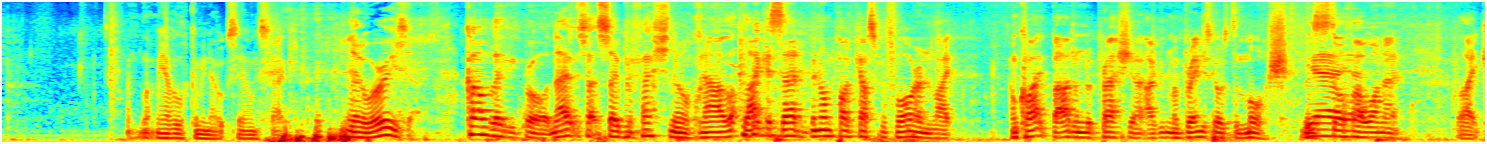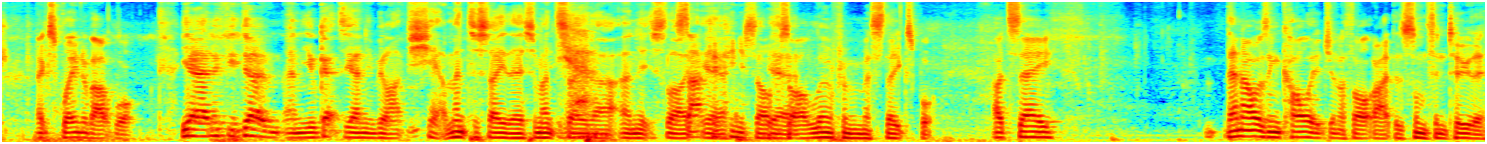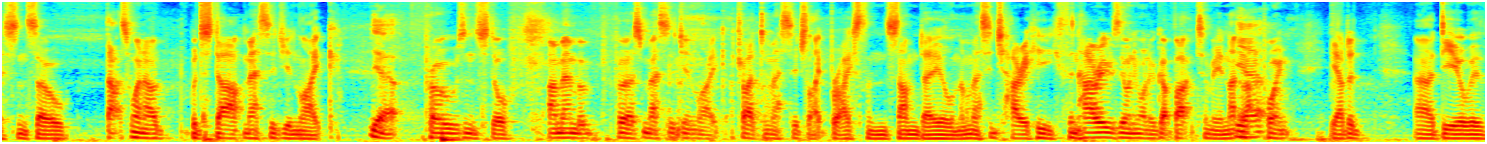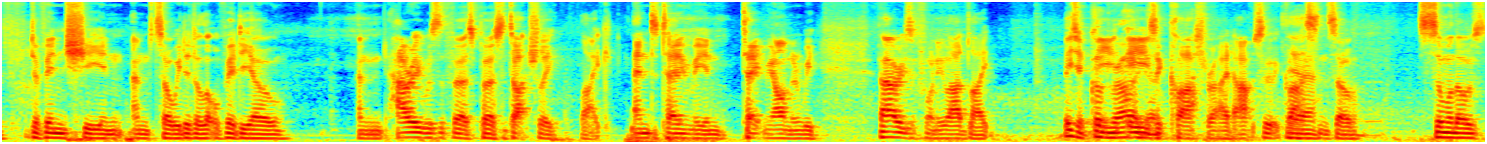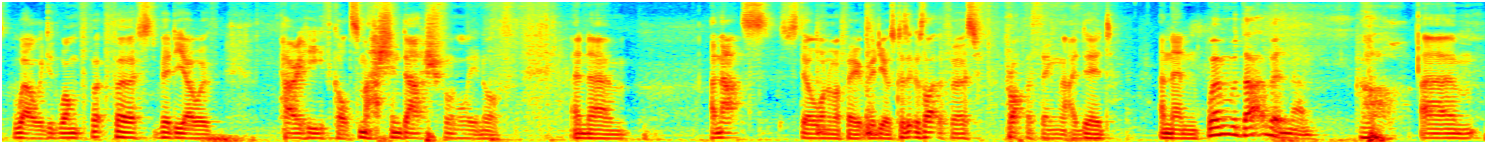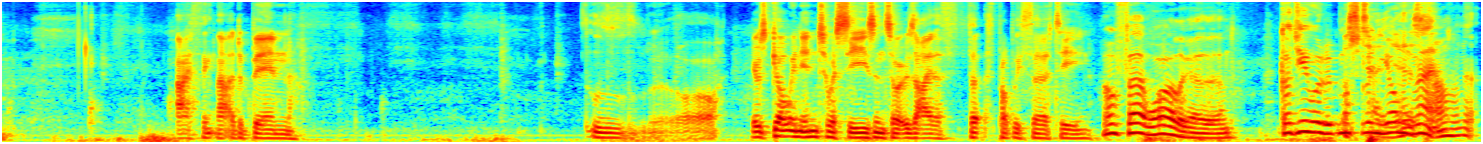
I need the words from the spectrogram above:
let me have a look at my notes here one sec No worries. I can't believe you brought notes. That's so professional. now li- like I said I've been on podcasts before and like I'm quite bad under pressure I, my brain just goes to mush there's Yeah, stuff yeah. I want to like explain about what. Yeah, and if you don't, and you'll get to the end, you'll be like, "Shit, I meant to say this. I meant to say that," and it's like start yeah, kicking yourself. yeah. So I'll learn from my mistakes. But I'd say then I was in college and I thought, right, there's something to this, and so that's when I would start messaging like yeah, pros and stuff. I remember first messaging like I tried to message like Bryceland, Sam Dale, and I messaged Harry Heath, and Harry was the only one who got back to me. And at Yeah. that point, he had a uh, deal with Da Vinci, and and so we did a little video. And Harry was the first person to actually like entertain me and take me on, and we. Harry's a funny lad, like He's a good he- rider. He's a class rider, absolutely class. Yeah. And so, some of those. Well, we did one f- first video with Harry Heath called Smash and Dash, funnily enough, and um, and that's still one of my favourite videos because it was like the first proper thing that I did. And then when would that have been then? um, I think that'd have been. oh, it was going into a season, so it was either th- probably thirteen. Oh, a fair while ago then. God, you would have, must have been 10 young years then. now, isn't it?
